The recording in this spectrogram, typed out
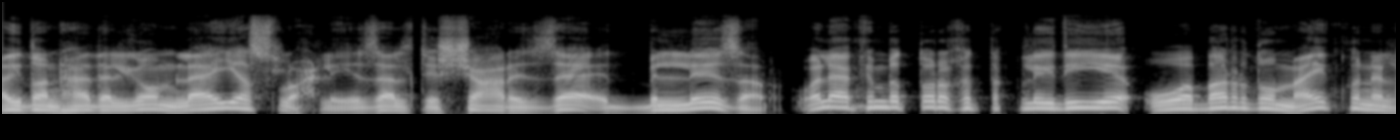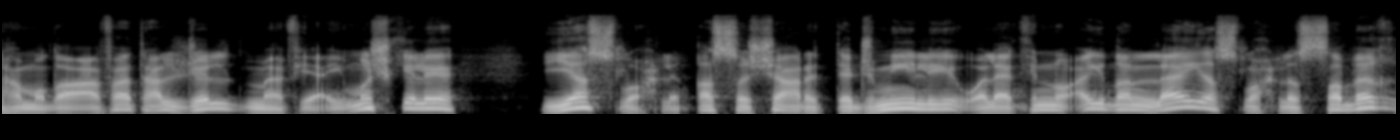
أيضا هذا اليوم لا يصلح لإزالة الشعر الزائد بالليزر ولكن بالطرق التقليدية وبرضه ما يكون لها مضاعفات على الجلد ما في أي مشكلة. يصلح لقص الشعر التجميلي ولكنه أيضا لا يصلح للصبغ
